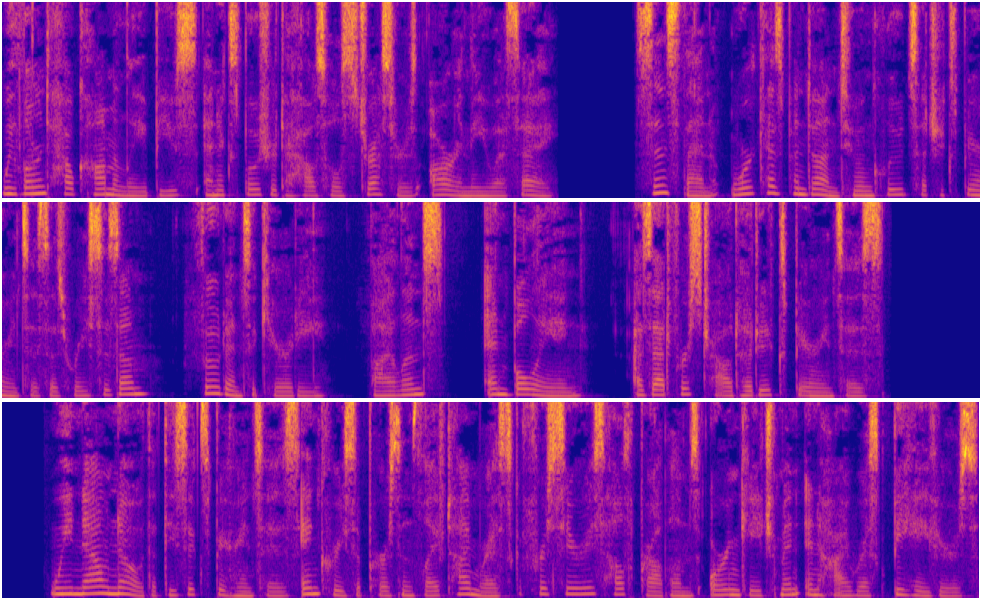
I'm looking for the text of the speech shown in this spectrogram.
we learned how commonly abuse and exposure to household stressors are in the USA. Since then, work has been done to include such experiences as racism, food insecurity, violence, and bullying as adverse childhood experiences. We now know that these experiences increase a person's lifetime risk for serious health problems or engagement in high risk behaviors.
